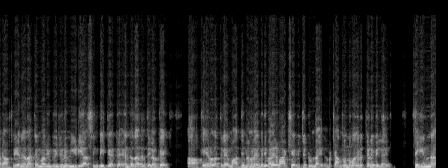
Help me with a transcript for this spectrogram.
രാഷ്ട്രീയ നേതാക്കന്മാർ ഉപയോഗിച്ചുള്ള മീഡിയ സിൻഡിക്കേറ്റ് എന്ന തരത്തിലൊക്കെ കേരളത്തിലെ മാധ്യമങ്ങളെ പറ്റി പലരും ആക്ഷേപിച്ചിട്ടുണ്ടായിരുന്നു. പക്ഷെ അന്നൊന്നും അതിന് തെളിവില്ലായിരുന്നു. പക്ഷെ ഇന്ന്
